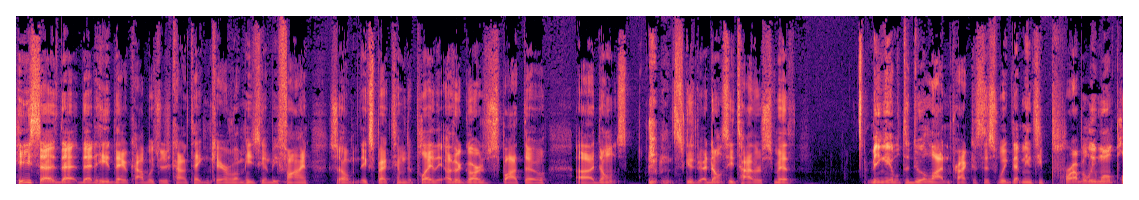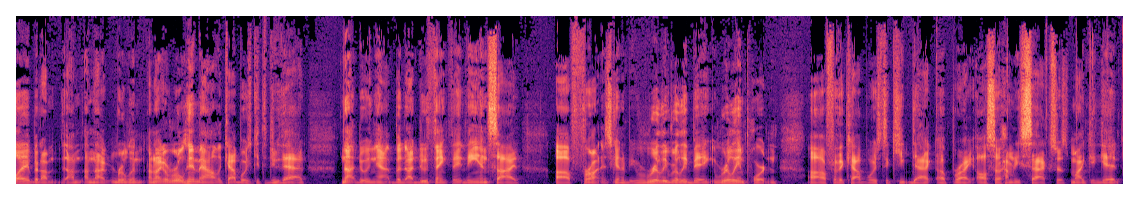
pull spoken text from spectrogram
He says that that he the Cowboys are just kind of taking care of him. He's going to be fine. So expect him to play the other guard spot though. Uh, don't excuse me. I don't see Tyler Smith being able to do a lot in practice this week. That means he probably won't play, but I'm I'm, I'm not ruling. I'm not going to rule him out. The Cowboys get to do that. Not doing that, but I do think that the inside uh, front is going to be really, really big, really important uh, for the Cowboys to keep Dak upright. Also, how many sacks does Micah get?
